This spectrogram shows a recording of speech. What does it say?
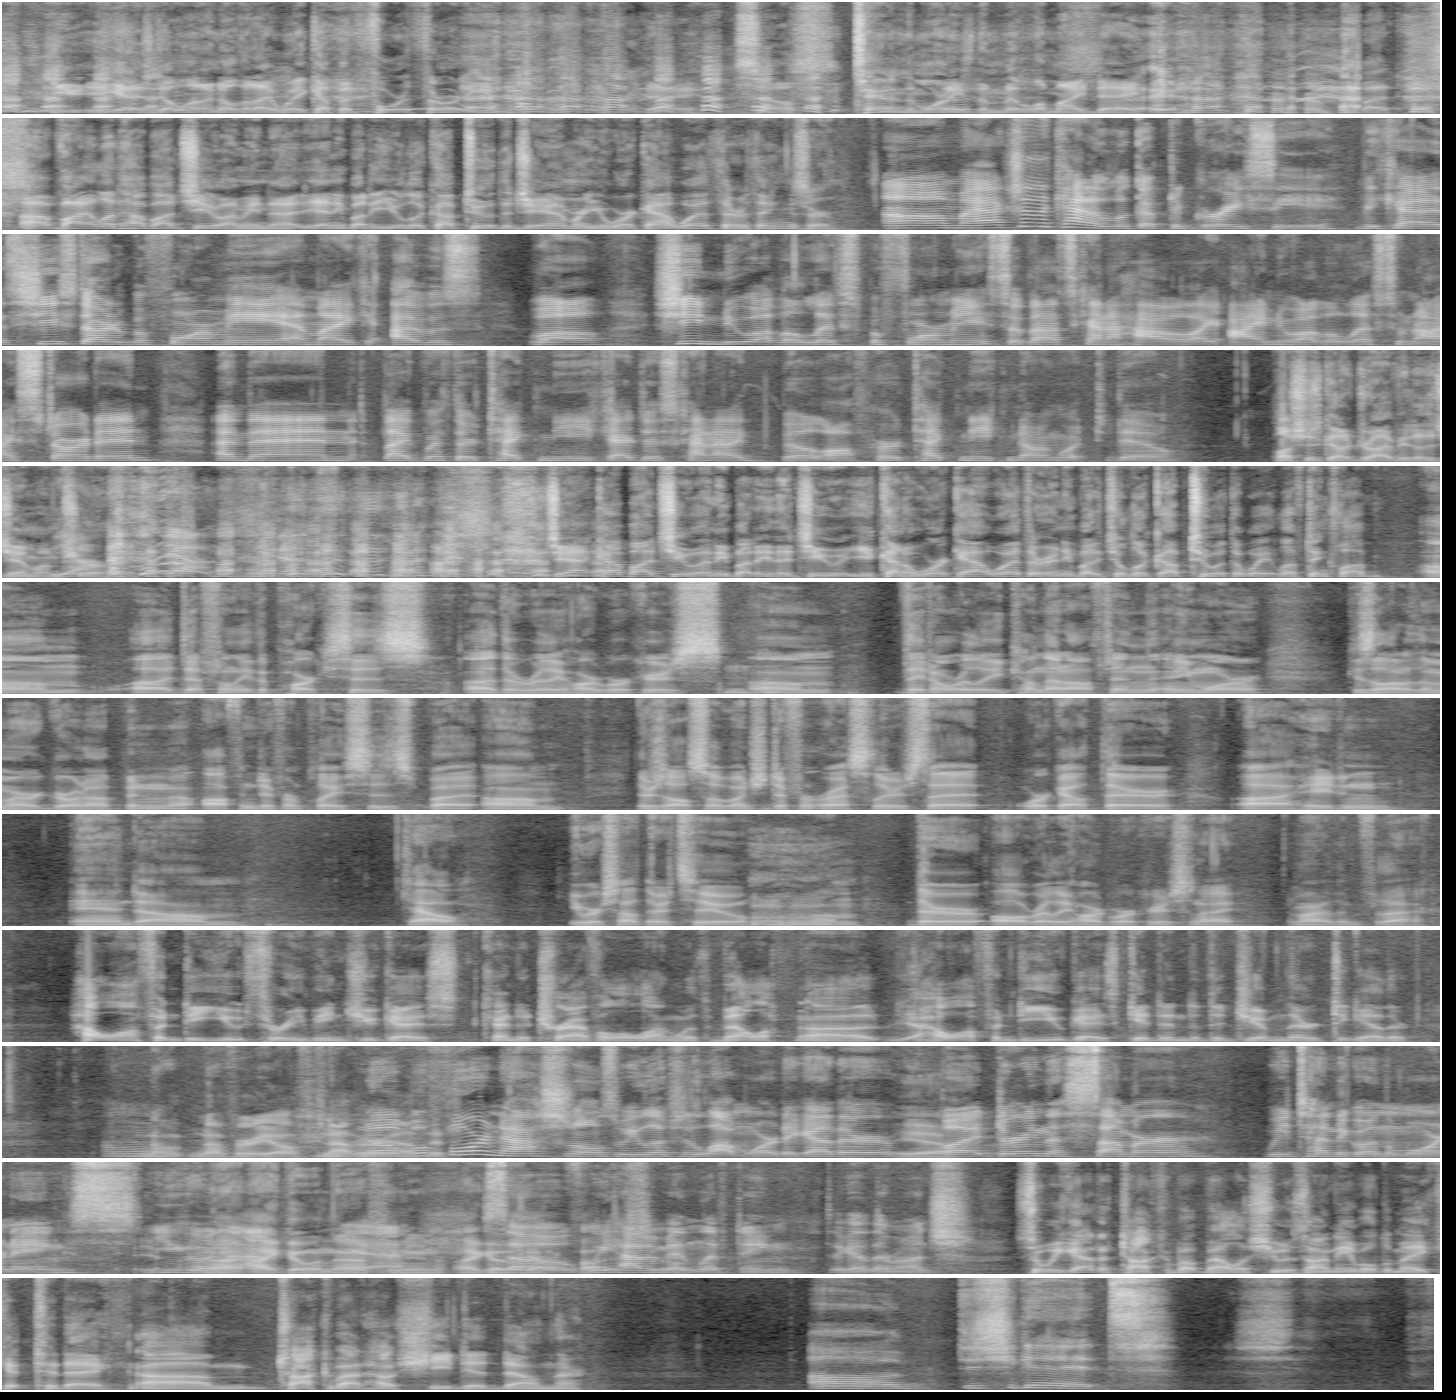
know. you, you guys don't want to know that I wake up at 4:30 every day. So 10 in the morning is the middle of my day. but uh, Violet, how about you? I mean, uh, anybody you look up to at the gym or you work out with or things or? Um, I actually kind of look up to Gracy because she started before me, and like I was, well, she knew all the lifts before me, so that's kind of how like I knew all the lifts when I started, and then like with her technique, I just kind of built off her technique, knowing what to do. Plus, she's got to drive you to the gym, I'm yeah, sure. Right? yeah, does. Jack, how about you? Anybody that you, you kind of work out with or anybody that you look up to at the weightlifting club? Um, uh, definitely the Parkses. Uh, they're really hard workers. Um, they don't really come that often anymore because a lot of them are grown up and off in different places. But um, there's also a bunch of different wrestlers that work out there. Uh, Hayden and um, Cal, he works out there too. Um, they're all really hard workers, and I admire them for that. how often do you three, means you guys kind of travel along with Bella, uh, how often do you guys get into the gym there together? Not, not very often. Not very No, often. before nationals, we lifted a lot more together. Yeah. But during the summer, we tend to go in the mornings. Yeah, You go and in the I- I go in the yeah. afternoon. I go So at we haven't so. been lifting together much. So we got to talk about Bella. She was unable to make it today. Um, talk about how she did down there. Uh, did she get?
